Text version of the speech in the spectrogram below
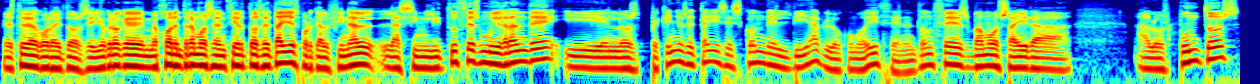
Estoy de acuerdo, Aitor. Sí, yo creo que mejor entremos en ciertos detalles porque al final la similitud es muy grande y en los pequeños detalles se esconde el diablo, como dicen. Entonces vamos a ir a, a los puntos,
